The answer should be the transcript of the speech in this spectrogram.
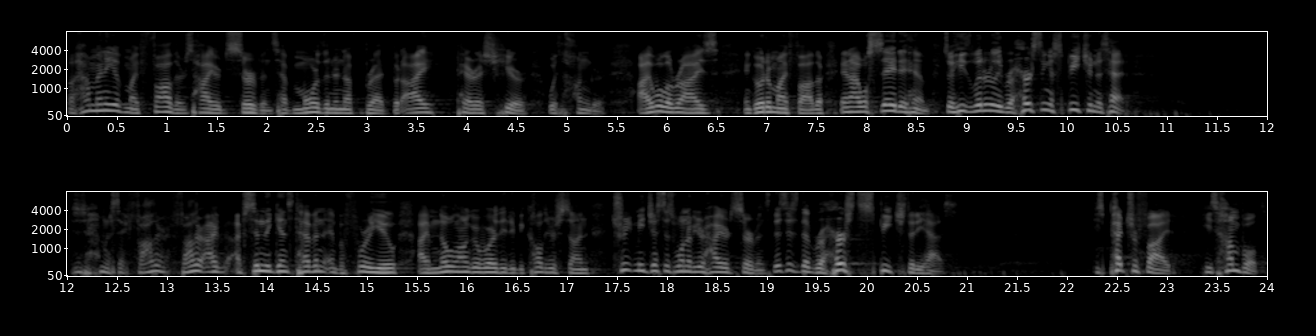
well, how many of my father's hired servants have more than enough bread, but I perish here with hunger? I will arise and go to my father, and I will say to him. So he's literally rehearsing a speech in his head. I'm going to say, Father, Father, I've, I've sinned against heaven and before you. I am no longer worthy to be called your son. Treat me just as one of your hired servants. This is the rehearsed speech that he has. He's petrified. He's humbled.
